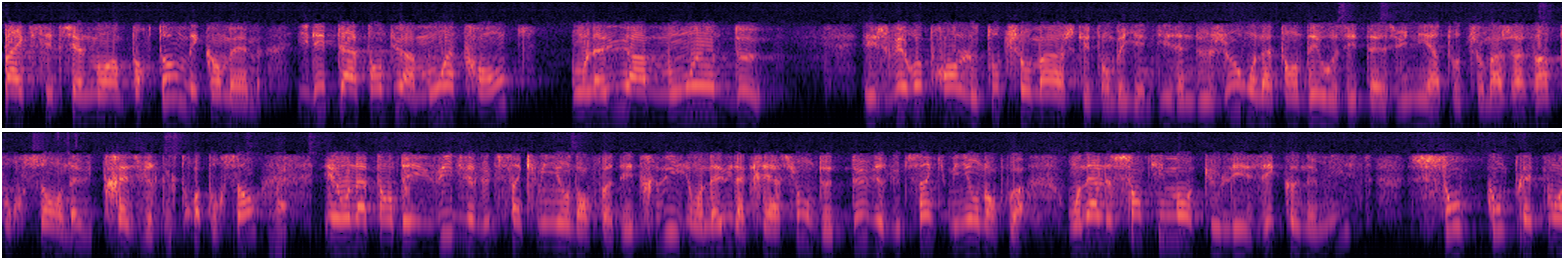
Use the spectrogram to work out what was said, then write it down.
Pas exceptionnellement important, mais quand même. Il était attendu à moins 30, on l'a eu à moins 2. Et je vais reprendre le taux de chômage qui est tombé il y a une dizaine de jours. On attendait aux États-Unis un taux de chômage à 20%, on a eu 13,3%. Ouais. Et on attendait 8,5 millions d'emplois détruits et on a eu la création de 2,5 millions d'emplois. On a le sentiment que les économistes sont complètement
